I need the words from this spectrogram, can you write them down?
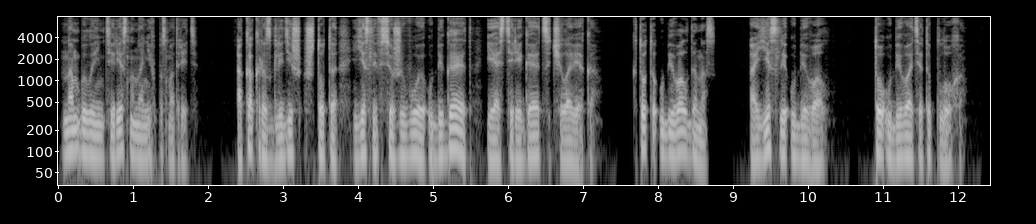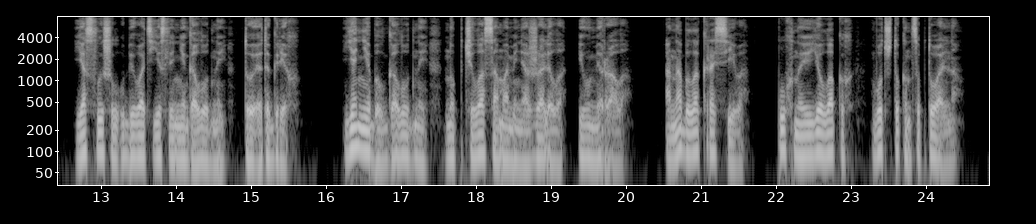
Нам было интересно на них посмотреть. А как разглядишь что-то, если все живое убегает и остерегается человека? Кто-то убивал до нас. А если убивал, то убивать это плохо. Я слышал, убивать, если не голодный, то это грех. Я не был голодный, но пчела сама меня жалила и умирала. Она была красива. Пух на ее лапках, вот что концептуально.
